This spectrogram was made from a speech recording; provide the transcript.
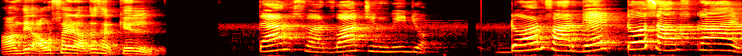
on the outside of the circle. Thanks for watching video. Don't forget to subscribe.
